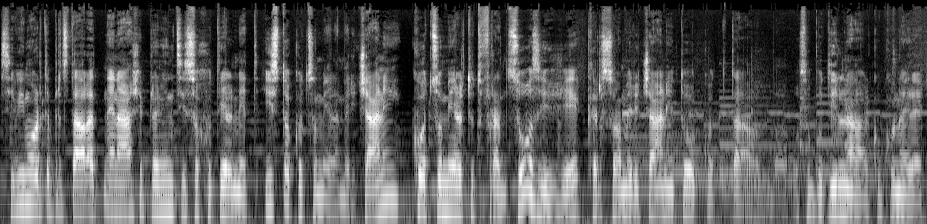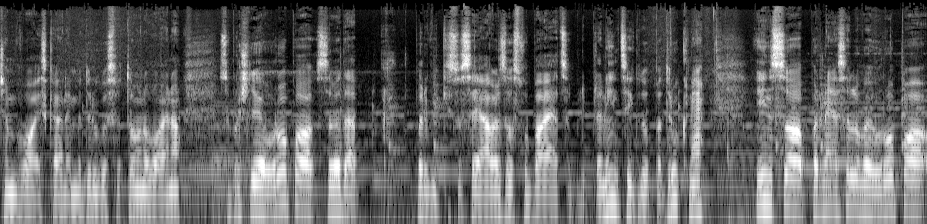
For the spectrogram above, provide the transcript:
si vi morate predstavljati, da naši planinci so hoteli imeti isto, kot so imeli američani, kot so imeli tudi francozi, že, ker so američani to kot ta osvobodilna, ali kako naj rečem, vojska ne, med drugo svetovno vojno, so prišli v Evropo, seveda. Prvi, ki so se javili za osvobajanje, so bili planinci, kdo pa drug. Ne? In so prinesli v Evropo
